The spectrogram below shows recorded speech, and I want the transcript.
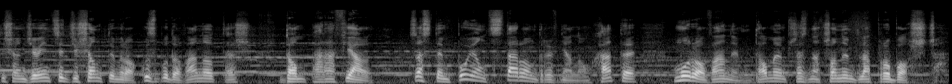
1910 roku zbudowano też dom parafialny, zastępując starą drewnianą chatę murowanym domem przeznaczonym dla proboszcza.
